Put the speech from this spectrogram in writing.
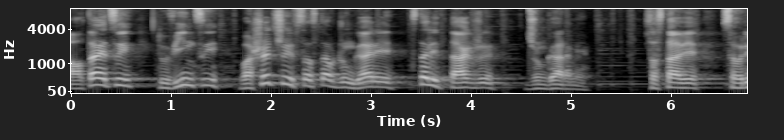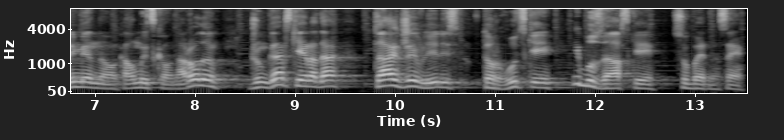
алтайцы, тувинцы, вошедшие в состав Джунгарии, стали также джунгарами. В составе современного калмыцкого народа джунгарские рода также влились в тургутские и бузавские субэтносы.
